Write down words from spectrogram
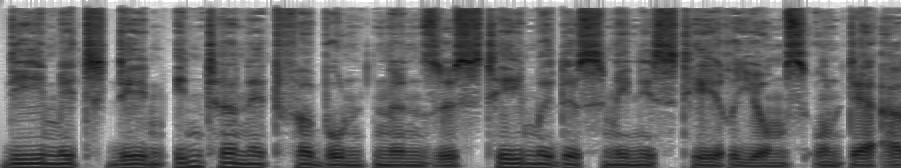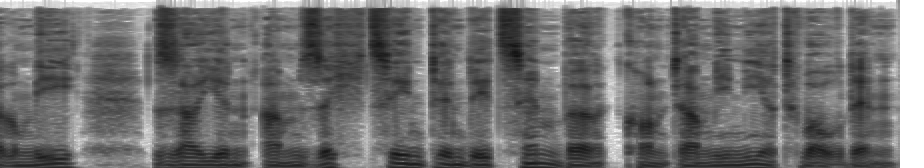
die mit dem Internet verbundenen Systeme des Ministeriums und der Armee seien am 16. Dezember kontaminiert worden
